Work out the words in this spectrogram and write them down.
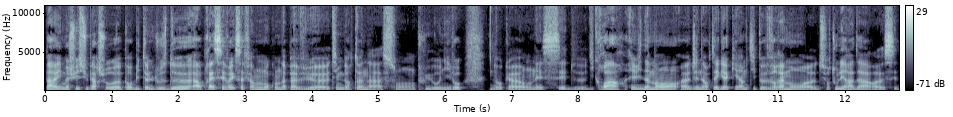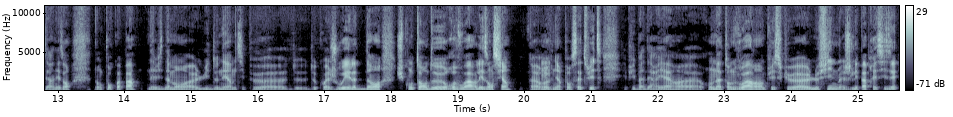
Pareil, moi je suis super chaud euh, pour Beetlejuice 2. Après, c'est vrai que ça fait un moment qu'on n'a pas vu euh, Tim Burton à son plus haut niveau. Donc euh, on essaie de- d'y croire, évidemment. Euh, Jenna Ortega qui est un petit peu vraiment sur tous les radars ces derniers temps. Donc pourquoi pas, évidemment, lui donner un petit peu de, de quoi jouer là-dedans. Je suis content de revoir les anciens. euh, Mm. revenir pour cette suite et puis bah derrière euh, on attend de voir hein, puisque euh, le film je l'ai pas précisé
